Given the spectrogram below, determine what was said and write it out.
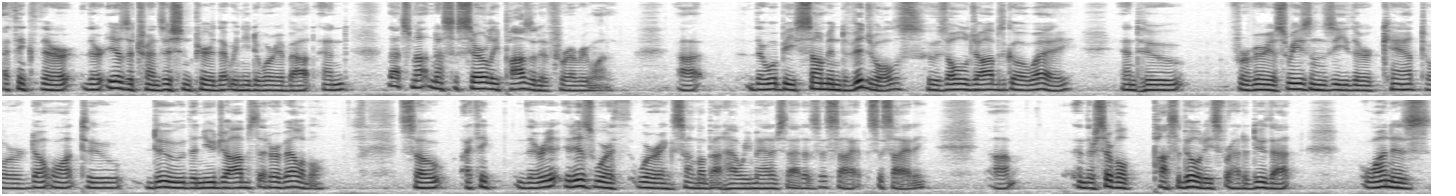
I think there there is a transition period that we need to worry about, and that's not necessarily positive for everyone. Uh, there will be some individuals whose old jobs go away, and who, for various reasons, either can't or don't want to do the new jobs that are available. So I think there it is worth worrying some about how we manage that as a society. Um, and there are several possibilities for how to do that. One is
